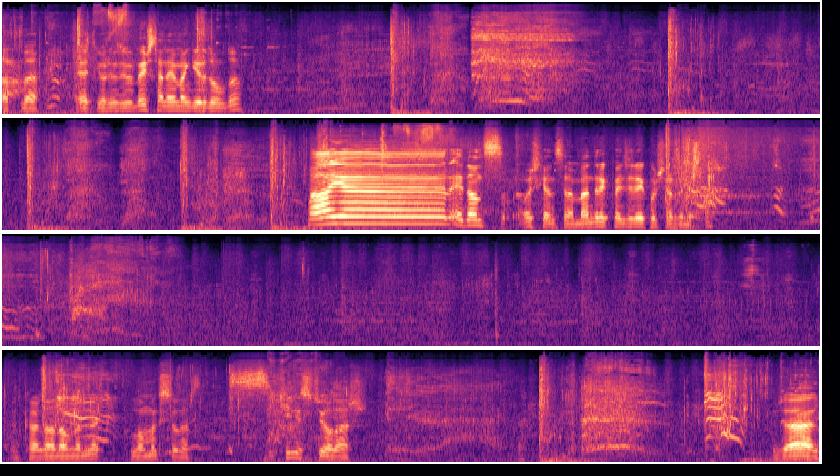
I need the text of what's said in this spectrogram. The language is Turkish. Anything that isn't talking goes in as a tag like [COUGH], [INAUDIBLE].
Tatlı. Evet gördüğünüz gibi 5 tane hemen geri doldu. Hayır. Edans hoş geldin selam. Ben direkt pencereye koşar demiştim. Yukarıda adamlarını kullanmak istiyorlar. Skin istiyorlar. Güzel.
